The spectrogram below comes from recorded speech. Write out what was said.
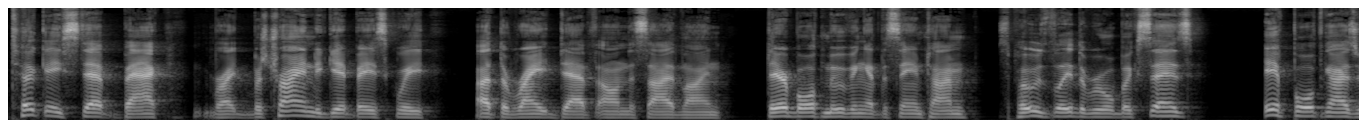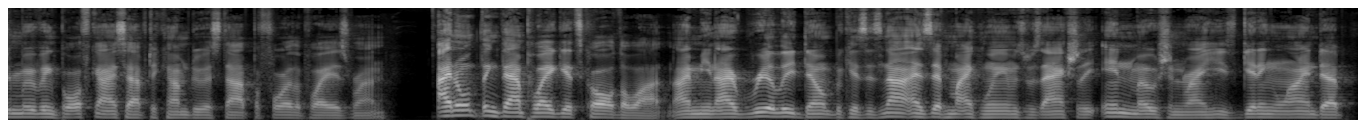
took a step back, right, was trying to get basically at the right depth on the sideline. They're both moving at the same time. Supposedly, the rule book says if both guys are moving, both guys have to come to a stop before the play is run. I don't think that play gets called a lot. I mean, I really don't because it's not as if Mike Williams was actually in motion, right? He's getting lined up,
